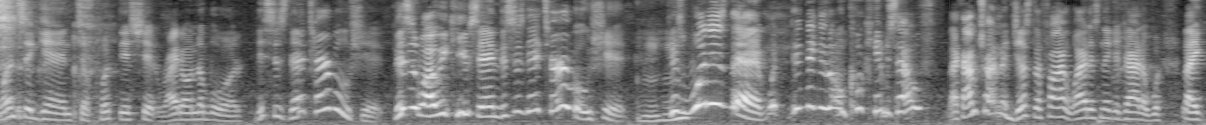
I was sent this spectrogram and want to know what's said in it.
Once again, to put this shit right on the board, this is that turbo shit. This is why we keep saying this is that turbo shit. Mm-hmm. Because what is that? What this nigga gonna cook himself? Like I'm trying to justify why this nigga gotta we- like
